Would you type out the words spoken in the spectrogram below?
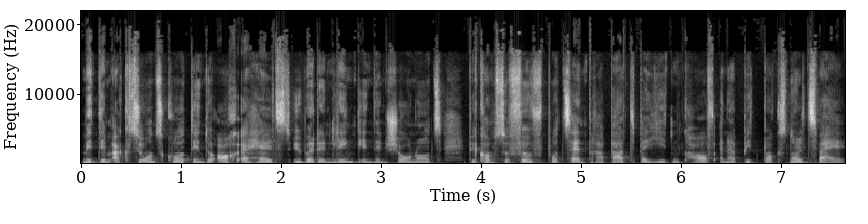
Mit dem Aktionscode, den du auch erhältst über den Link in den Show Notes, bekommst du 5% Rabatt bei jedem Kauf einer Bitbox 02.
